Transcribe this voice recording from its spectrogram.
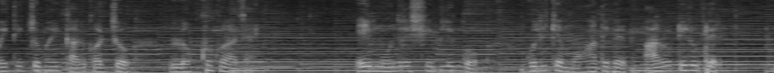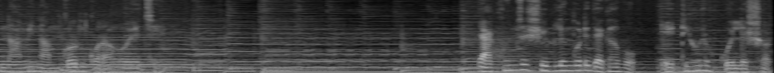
ঐতিহ্যবাহী কারুকার্য লক্ষ্য করা যায়। এই মন্দিরের শিবলিঙ্গ গুলিকে মহাদেবের বারোটি রূপের নামে নামকরণ করা হয়েছে। এখন যে শিবলিঙ্গটি দেখাবো, এটি হলো কৈলেশ্বর।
